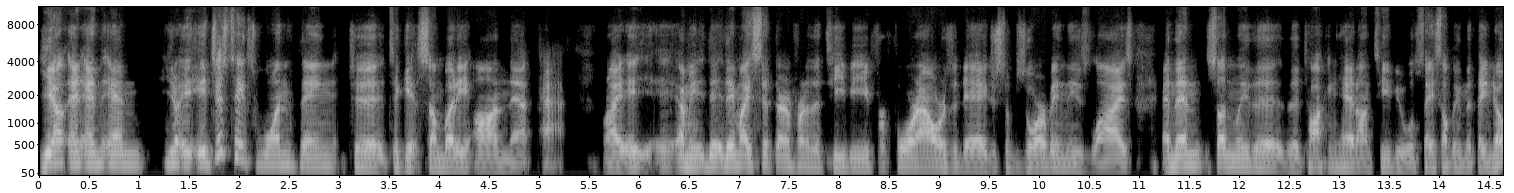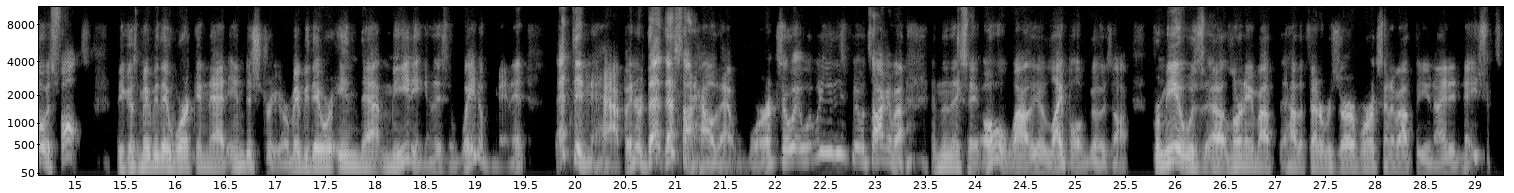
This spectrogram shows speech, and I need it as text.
Yeah, and and and you know, it, it just takes one thing to to get somebody on that path right? It, it, I mean, they, they, might sit there in front of the TV for four hours a day, just absorbing these lies. And then suddenly the, the talking head on TV will say something that they know is false because maybe they work in that industry or maybe they were in that meeting and they said, wait a minute, that didn't happen or that that's not how that works. So what, are these people talking about? And then they say, oh, wow, the light bulb goes off. For me, it was uh, learning about how the Federal Reserve works and about the United Nations.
